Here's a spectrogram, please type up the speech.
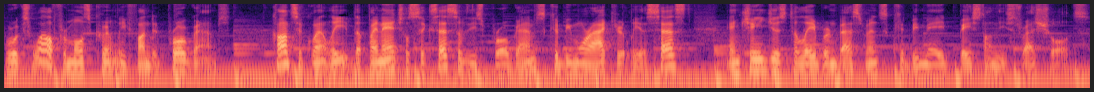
works well for most currently funded programs. Consequently, the financial success of these programs could be more accurately assessed and changes to labor investments could be made based on these thresholds.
